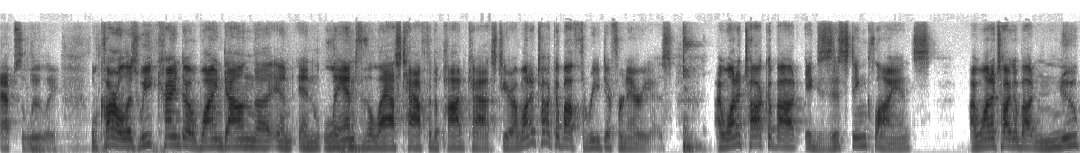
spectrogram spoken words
Absolutely. Well, Carl, as we kind of wind down the and, and land the last half of the podcast here, I want to talk about three different areas. I want to talk about existing clients. I want to talk about new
